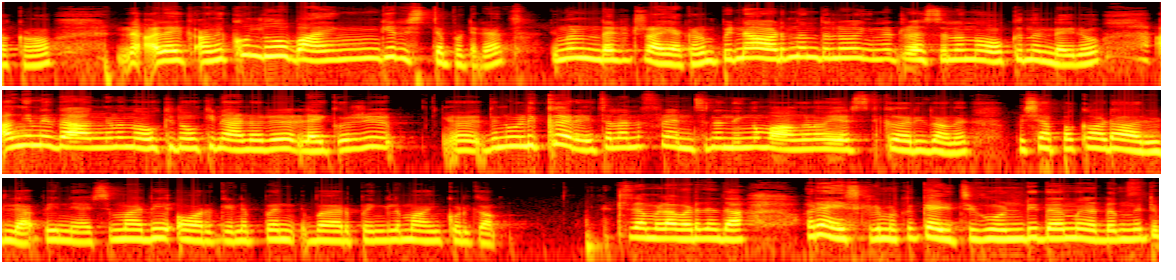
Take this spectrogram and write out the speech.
ആക്കണം. ലൈക്ക് എനിക്കെന്തോ ഭയങ്കര ഇഷ്ടപ്പെട്ടിട്ട് നിങ്ങൾ എന്തായാലും ട്രൈ ആക്കണം. പിന്നെ അവിടെ നിന്ന് എന്തെല്ലാം ഇങ്ങനെ ഡ്രസ്സെല്ലാം നോക്കുന്നുണ്ടായിരുന്നു. അങ്ങനെ ഇതാ അങ്ങനെ നോക്കി നോക്കി ഞാനൊരു ലൈക്ക് ഒരു ഇതിന് ഉള്ളിൽ കയറി ചില എന്റെ ഫ്രണ്ട്സിനെ നിങ്ങൾ വാങ്ങണം വിചാരിച്ചിട്ട് കയറിയതാണ് പക്ഷെ അപ്പൊക്കെ അവിടെ ആരുമില്ല. പിന്നെ വിചാരിച്ചു മതി ഓർഗനിപ്പം വേർപ്പെങ്കിലും വാങ്ങിക്കൊടുക്കാം. നമ്മൾ അവിടെ നിന്ന് ഇതാ ഒരു ഐസ്ക്രീം ഐസ്ക്രീമൊക്കെ കഴിച്ചുകൊണ്ട് ഇതാ നടന്നിട്ട്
